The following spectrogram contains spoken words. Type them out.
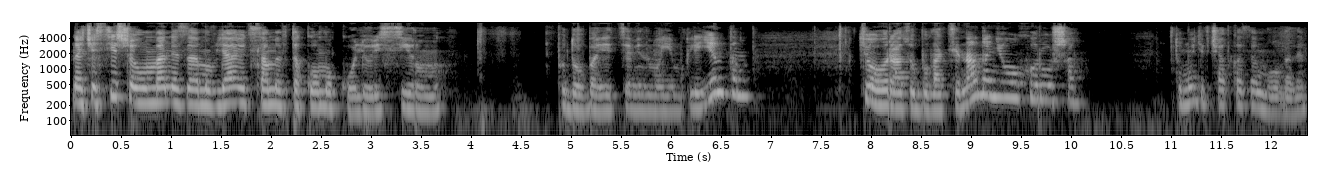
Найчастіше у мене замовляють саме в такому кольорі сірому. Подобається він моїм клієнтам. Цього разу була ціна на нього хороша, тому дівчатка замовили.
